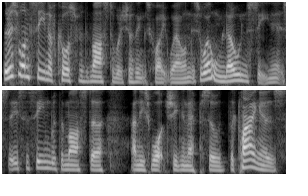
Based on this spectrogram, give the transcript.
there is one scene, of course, with the Master which I think is quite well, and it's a well-known scene. It's it's the scene with the Master and he's watching an episode of The Clangers.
